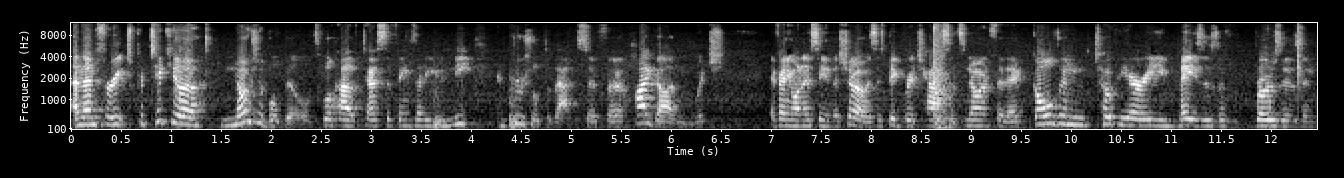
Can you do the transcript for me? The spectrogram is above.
And then for each particular notable build, we'll have tests of things that are unique and crucial to that. So for High Garden, which, if anyone has seen the show, is this big rich house that's known for their golden topiary mazes of roses and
